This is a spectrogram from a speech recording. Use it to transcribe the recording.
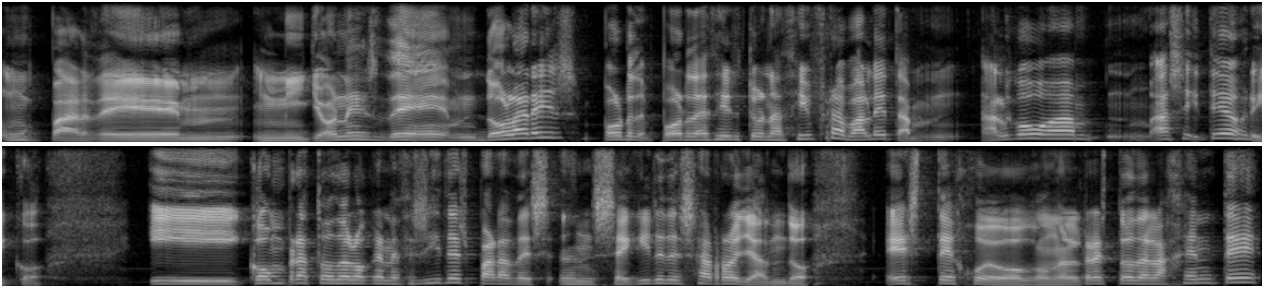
un par de mm, millones de dólares, por, decirte una cifra, ¿vale? algo así teórico. Y compra todo lo que necesites para seguir desarrollando este juego con el resto de la gente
